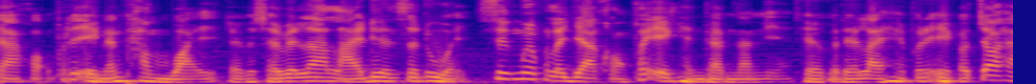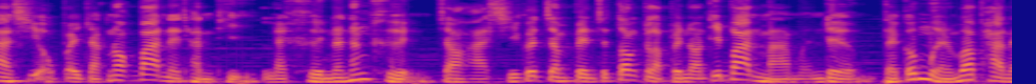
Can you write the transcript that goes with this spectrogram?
ยาของพระเอกนั้นทำไว้แล้วก็ใช้เวลาหลายเดือนซะด้วย ซึ่งเมื่อภรรยาของพระเอกเห็นแบบนั้นเนี่ยเธอก็ได้ไล่ให้พระเอกเอาเจ้าฮาชิออกไปจากนอกบ้านในทันที และคืนนั้นทั้งคืนเจ้าฮาชิก็จำเป็นจะต้องกลับไปนอนที่บ้านหมาเหมือนเดิม แต่ก็เหมือนว่าภายใน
